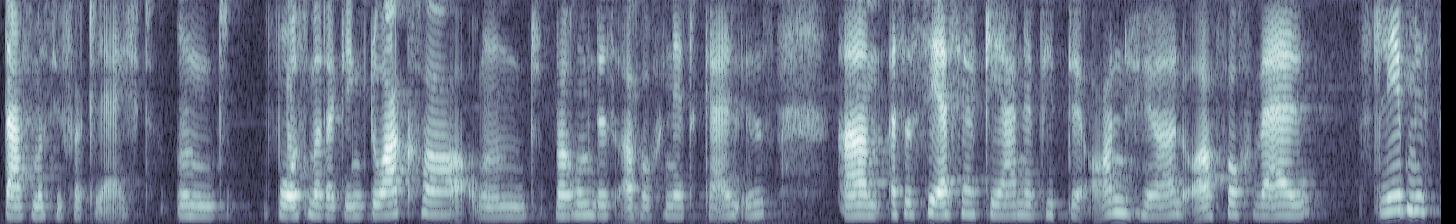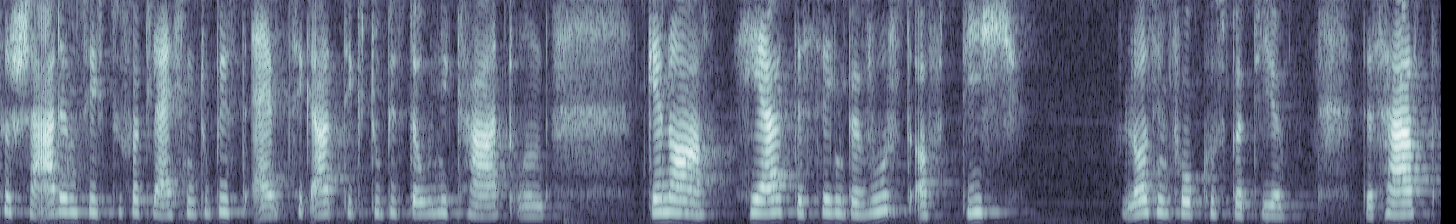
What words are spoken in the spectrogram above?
dass man sie vergleicht und was man dagegen tun kann und warum das einfach nicht geil ist. Ähm, also sehr, sehr gerne bitte anhören, einfach weil das Leben ist zu schade, um sich zu vergleichen. Du bist einzigartig, du bist der Unikat und genau, Herr, deswegen bewusst auf dich. Lass im Fokus bei dir. Das heißt,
